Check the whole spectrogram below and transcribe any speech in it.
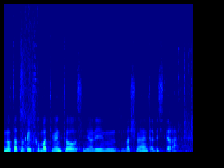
Notato che il combattimento, signori, lascia veramente a desiderare.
